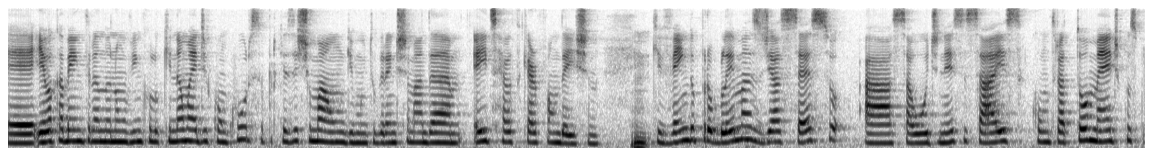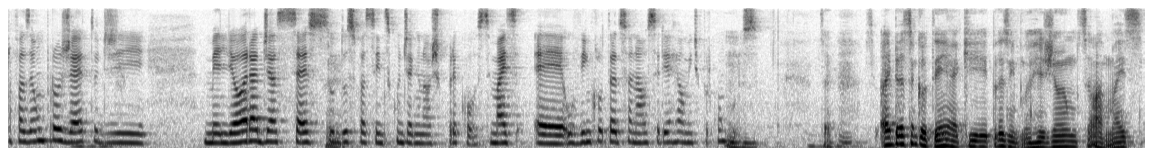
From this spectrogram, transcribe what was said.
É, eu acabei entrando num vínculo que não é de concurso, porque existe uma ONG muito grande chamada AIDS Healthcare Foundation, Hum. que vendo problemas de acesso à saúde nesses SAIs, contratou médicos para fazer um projeto de melhora de acesso dos pacientes com diagnóstico precoce. Mas é, o vínculo tradicional seria realmente por concurso. Certo. A impressão que eu tenho é que, por exemplo, a região, sei lá, mais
